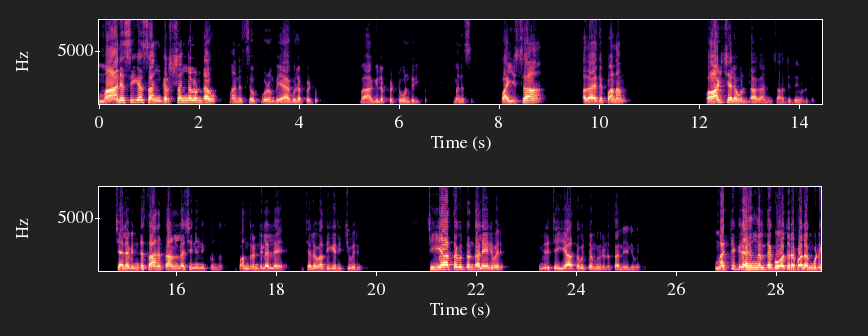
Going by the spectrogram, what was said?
മാനസിക സംഘർഷങ്ങളുണ്ടാവും. മനസ്സ് എപ്പോഴും വ്യാകുലപ്പെട്ടു വ്യാകുലപ്പെട്ടുകൊണ്ടിരിക്കും മനസ്സ്. പൈസ അതായത് പണം പാഴ്ചെലവുണ്ടാകാനും സാധ്യതയുണ്ട്. ചെലവിന്റെ സ്ഥാനത്താണല്ലോ ശനി നിൽക്കുന്നത്. പന്ത്രണ്ടിലല്ലേ ചെലവ് അധികരിച്ചു വരും. ചെയ്യാത്ത കുറ്റം തലയിൽ വരും. ഇവർ ചെയ്യാത്ത കുറ്റം ഇവരുടെ തലയിൽ വരും. മറ്റ് ഗ്രഹങ്ങളുടെ ഗോചരഫലം കൂടി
